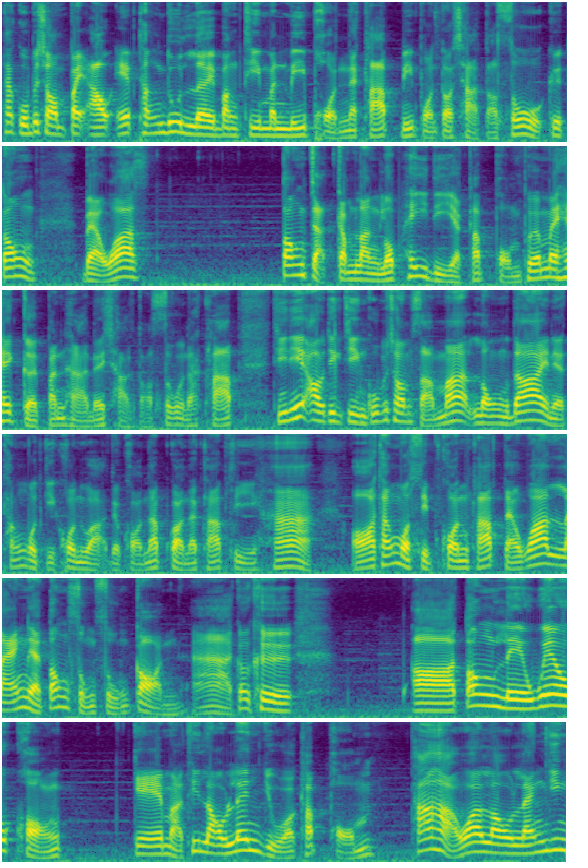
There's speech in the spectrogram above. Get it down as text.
ถ้าคุณผู้ชมไปเอา F ทั้งดุนเลยบางทีมันมีผลนะครับ มีผลต่อฉากต่อสู้ คือต้องแบบว่า ต้องจัดกำลังลบให้ดีครับผมเพื่อไม่ให้เกิดปัญหาในฉากต่อสู้นะครับ ทีนี้เอาจริงๆคุณผู้ชมสามารถลงได้เนี่ยทั้งหมดกี่คนวะเดี๋ยวขอนับก่อนนะครับ4 5อ๋อทั้งหมด 10 คนครับ แต่ว่าแรงเนี่ยต้องสูงสูงๆก่อนอ่าก็คืออ่าต้องเลเวลของเกมอะที่เราเล่นอยู่ครับผม ถ้าหากว่าเราแรงยิ่ง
